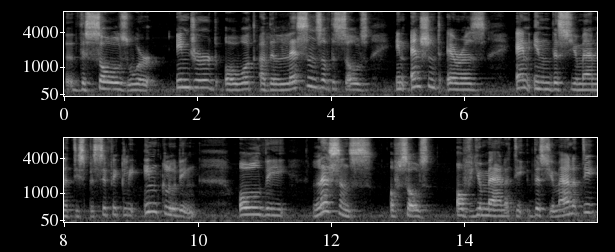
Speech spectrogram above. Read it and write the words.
the souls were injured, or what are the lessons of the souls in ancient eras and in this humanity specifically, including all the lessons of souls of humanity, this humanity,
